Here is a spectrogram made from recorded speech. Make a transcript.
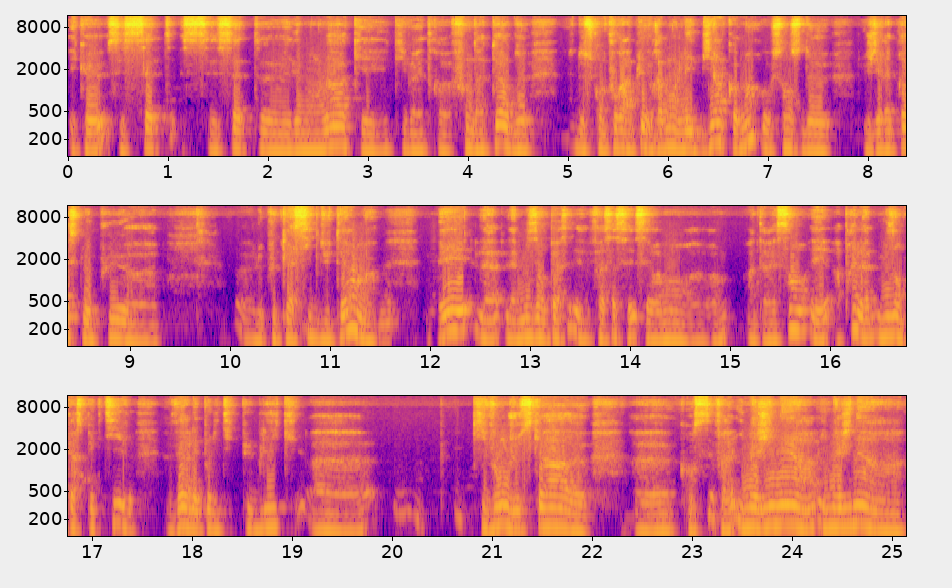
et que c'est cet cet élément-là qui qui va être fondateur de de ce qu'on pourrait appeler vraiment les biens communs au sens de, je dirais presque le plus le plus classique du terme, mais la, mise en enfin ça c'est vraiment, euh, vraiment, intéressant, et après la mise en perspective vers les politiques publiques euh, qui vont jusqu'à euh, euh enfin, imaginer, un, imaginer un,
